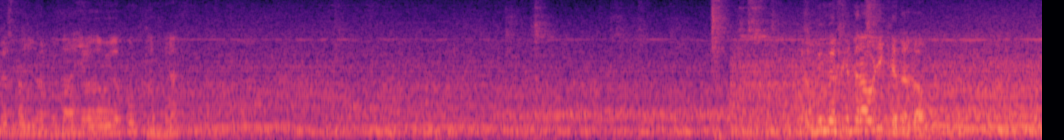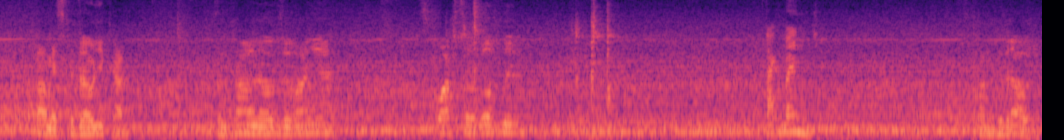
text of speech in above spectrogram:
Zresztą nie zapytałem, nie wiadomo ile punktów, nie? Robimy hydraulikę do domu. Tam jest hydraulika. Centralne ogrzewanie z płaszczem wodnym. Tak będzie. Pan hydraulik.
